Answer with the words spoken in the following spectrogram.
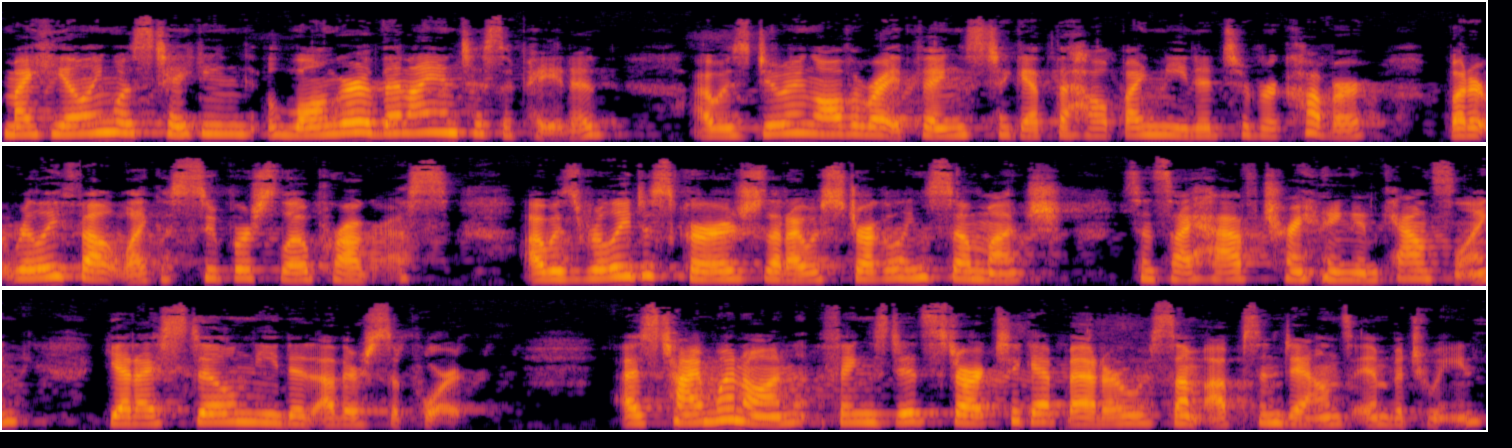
My healing was taking longer than I anticipated. I was doing all the right things to get the help I needed to recover, but it really felt like a super slow progress. I was really discouraged that I was struggling so much since I have training in counseling, yet I still needed other support. As time went on, things did start to get better with some ups and downs in between.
